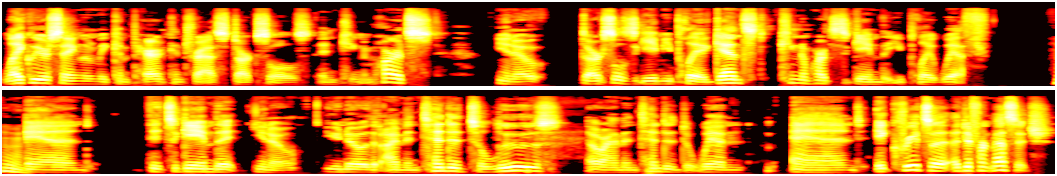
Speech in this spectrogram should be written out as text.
Like we were saying when we compare and contrast Dark Souls and Kingdom Hearts, you know, Dark Souls is a game you play against, Kingdom Hearts is a game that you play with. Hmm. And it's a game that, you know, you know that I'm intended to lose or I'm intended to win, and it creates a, a different message,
